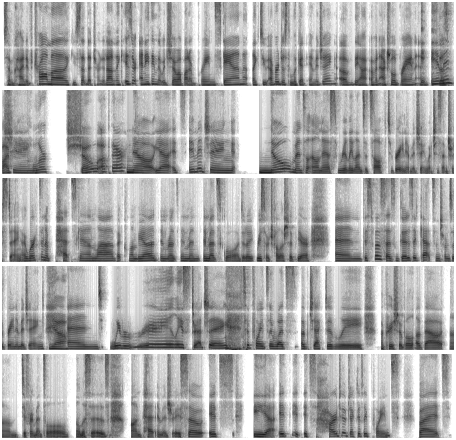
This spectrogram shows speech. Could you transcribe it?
some kind of trauma, like you said, that turned it on? Like, is there anything that would show up on a brain scan? Like, do you ever just look at imaging of the of an actual brain and does bipolar show up there? No, yeah, it's imaging. No mental illness really lends itself to brain imaging, which is interesting. I worked in a PET scan lab at Columbia in, res- in, med, in med school. I did a research fellowship year. And this was as good as it gets in terms of brain imaging. Yeah. And we were really stretching to point to what's objectively appreciable about um, different mental illnesses on PET imagery. So it's, yeah, it, it it's hard to objectively point, but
